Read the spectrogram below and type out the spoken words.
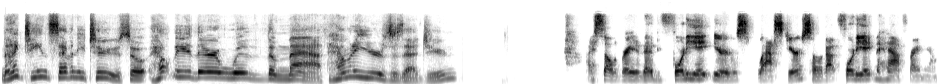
1972. So help me there with the math. How many years is that, June? I celebrated 48 years last year, so I got 48 and a half right now.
